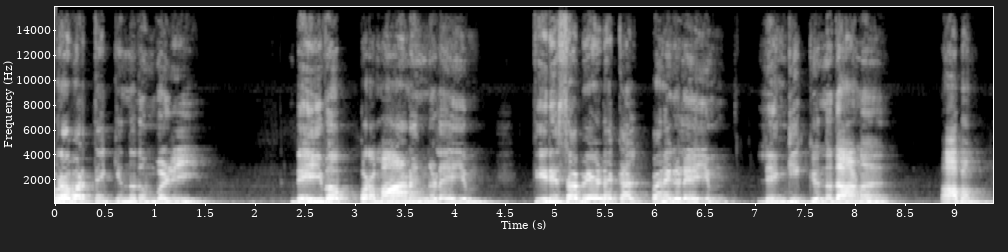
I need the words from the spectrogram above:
പ്രവർത്തിക്കുന്നതും വഴി ദൈവപ്രമാണങ്ങളെയും തിരുസഭയുടെ കൽപ്പനകളെയും ലംഘിക്കുന്നതാണ് പാപം.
